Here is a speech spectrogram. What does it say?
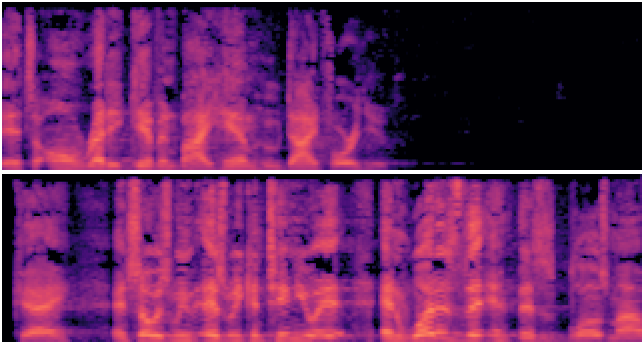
It's already given by him who died for you. Okay? And so as we as we continue, and what is the this blows my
